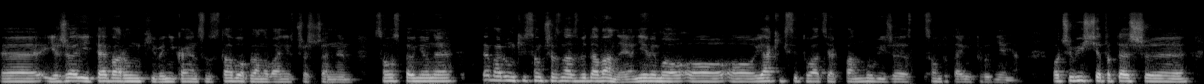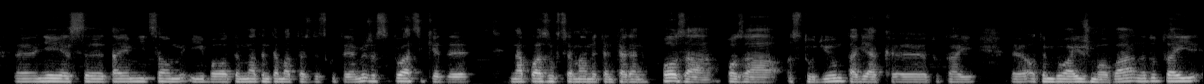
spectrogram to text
e, jeżeli te warunki wynikające z ustawy o planowaniu przestrzennym są spełnione, te warunki są przez nas wydawane. Ja nie wiem o, o, o jakich sytuacjach Pan mówi, że są tutaj utrudnienia. Oczywiście to też e, nie jest tajemnicą, i bo na ten temat też dyskutujemy, że w sytuacji, kiedy na Płazówce mamy ten teren poza, poza studium, tak jak e, tutaj e, o tym była już mowa, no tutaj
